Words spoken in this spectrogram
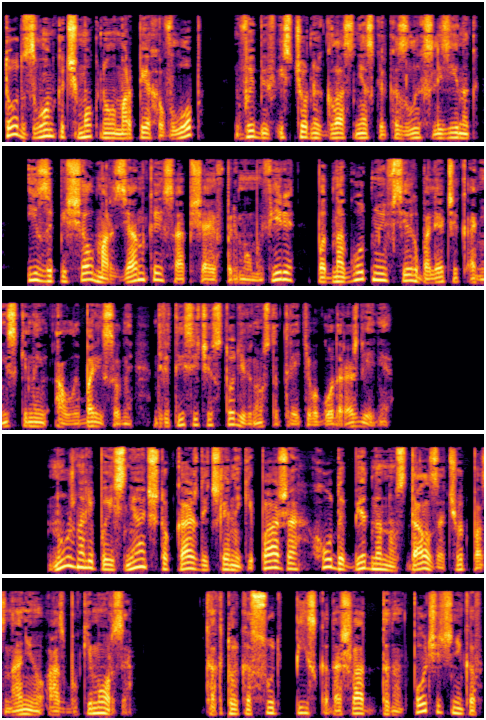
Тот звонко чмокнул морпеха в лоб, выбив из черных глаз несколько злых слезинок, и запищал морзянкой, сообщая в прямом эфире подноготную всех болячек Анискиной Аллы Борисовны 2193 года рождения. Нужно ли пояснять, что каждый член экипажа худо-бедно, но сдал зачет по знанию азбуки Морзе? Как только суть писка дошла до надпочечников,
